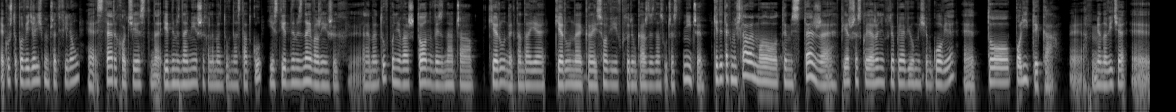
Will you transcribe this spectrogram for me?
Jak już to powiedzieliśmy przed chwilą, e, ster, choć jest jednym z najmniejszych elementów na statku, jest jednym z najważniejszych e, elementów, ponieważ to on wyznacza kierunek, nadaje kierunek rejsowi, w którym każdy z nas uczestniczy. Kiedy tak myślałem o tym sterze, pierwsze skojarzenie, które pojawiło mi się w głowie, to polityka. E, mianowicie e,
